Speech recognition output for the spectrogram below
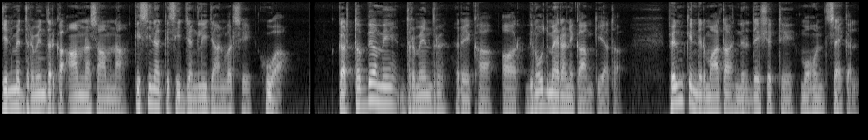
जिनमें धर्मेंद्र का आमना सामना किसी न किसी जंगली जानवर से हुआ। कर्तव्य में धर्मेंद्र, रेखा और विनोद मेहरा ने काम किया था। फ़िल्म के निर्माता, निर्देशक थे मोहन सहगल।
